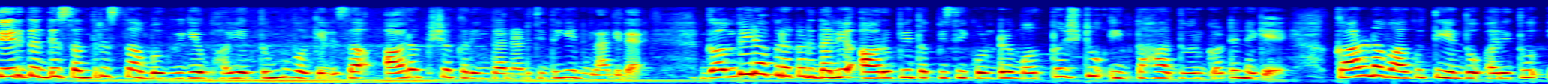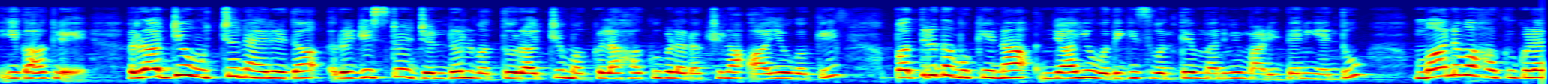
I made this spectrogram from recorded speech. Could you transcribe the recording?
ಸೇರಿದಂತೆ ಸಂತ್ರಸ್ತ ಮಗುವಿಗೆ ಭಯ ತುಂಬುವ ಕೆಲಸ ಆರಕ್ಷಕರಿಂದ ನಡೆದಿದೆ ಎನ್ನಲಾಗಿದೆ. ಗಂಭೀರ ಪ್ರಕರಣದಲ್ಲಿ ಆರೋಪಿ ತಪ್ಪಿಸಿಕೊಂಡ್ರೆ ಮತ್ತಷ್ಟು ಇಂತಹ ದುರ್ಘಟನೆಗೆ ಕಾರಣವಾಗುತ್ತೆ ಎಂದು ಅರಿತು ಈಗಾಗಲೇ ರಾಜ್ಯ ಉಚ್ಚ ನ್ಯಾಯಾಲಯದ ರಿಜಿಸ್ಟರ್ ಜನರಲ್ ಮತ್ತು ರಾಜ್ಯ ಮಕ್ಕಳ ಹಕ್ಕುಗಳ ರಕ್ಷಣಾ ಆಯೋಗಕ್ಕೆ ಪತ್ರದ ಮುಖೇನ ನ್ಯಾಯ ಒದಗಿಸುವಂತೆ ಮನವಿ ಮಾಡಿದ್ದೇನೆ ಎಂದು ಮಾನವ ಹಕ್ಕುಗಳ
